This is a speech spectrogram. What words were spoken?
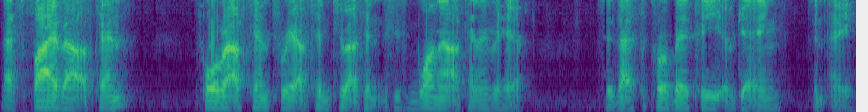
That's 5 out of 10. 4 out of 10, 3 out of 10, 2 out of 10. This is 1 out of 10 over here. So that's the probability of getting an A.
